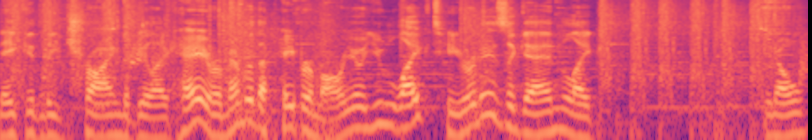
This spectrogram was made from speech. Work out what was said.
nakedly trying to be like, hey, remember the Paper Mario you liked? Here it is again, like, you know,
